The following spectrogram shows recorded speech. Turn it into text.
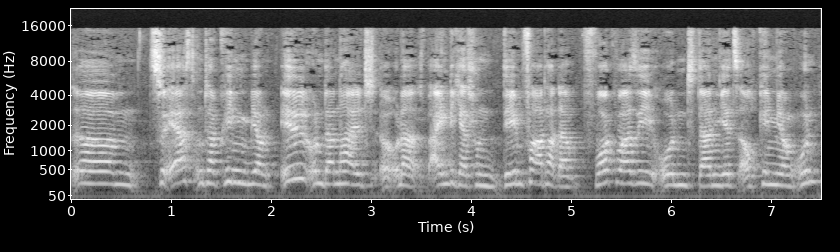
ähm, zuerst unter Kim Jong-il und dann halt, äh, oder eigentlich ja schon dem Vater davor quasi und dann jetzt auch Kim Jong-un,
